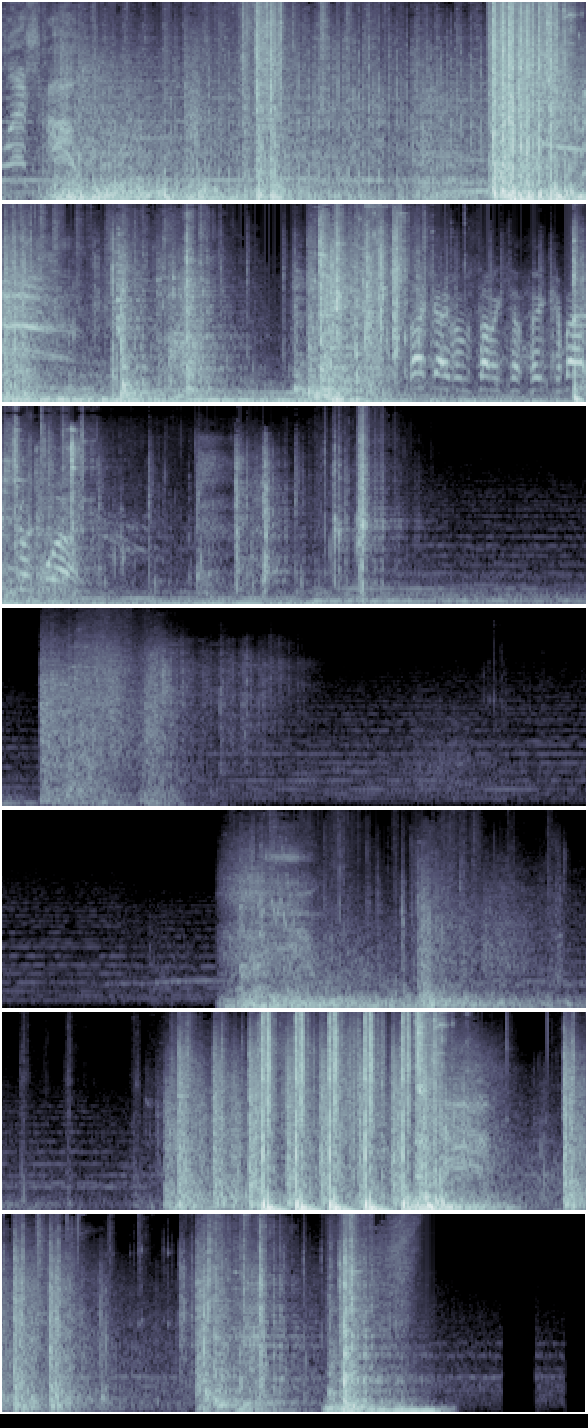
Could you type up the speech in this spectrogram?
Flash out! That gave him something to think about. Good work.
